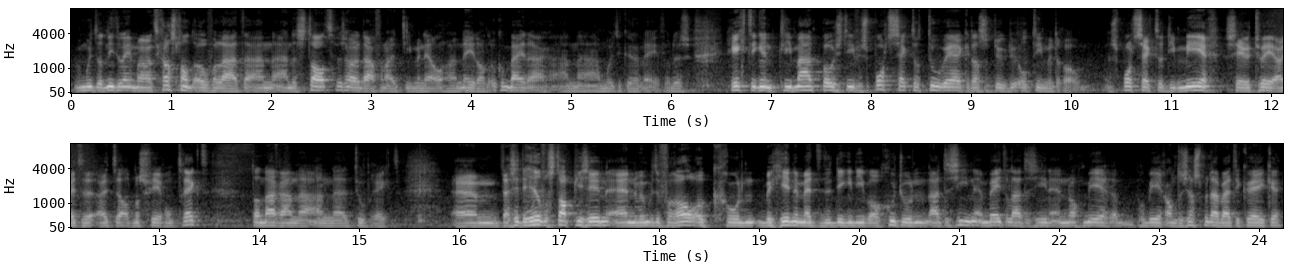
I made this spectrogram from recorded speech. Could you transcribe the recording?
We moeten dat niet alleen maar aan het gastland overlaten aan, aan de stad. We zouden daar vanuit Team NL, vanuit Nederland ook een bijdrage aan, aan moeten kunnen leveren. Dus richting een klimaatpositieve sportsector toewerken, dat is natuurlijk de ultieme droom. Een sportsector die meer CO2 uit de, uit de atmosfeer onttrekt dan daaraan aan, eh, Ehm, daar zitten heel veel stapjes in en we moeten vooral ook gewoon beginnen met de dingen die we al goed doen laten zien en beter laten zien en nog meer eh, proberen enthousiasme daarbij te kweken.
